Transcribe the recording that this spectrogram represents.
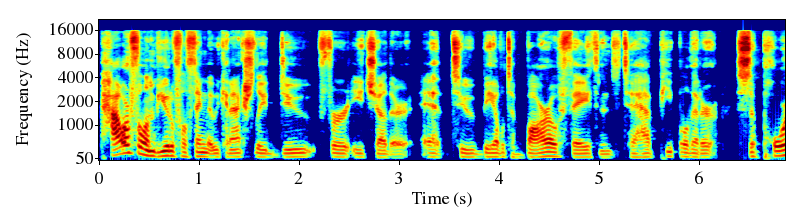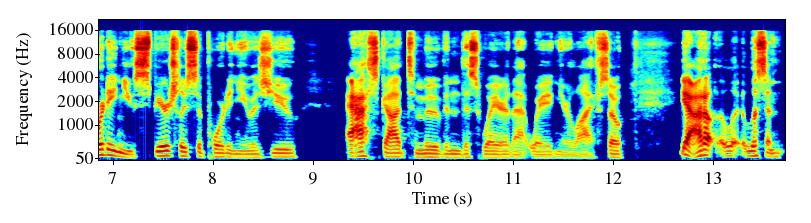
powerful and beautiful thing that we can actually do for each other uh, to be able to borrow faith and to have people that are supporting you, spiritually supporting you as you ask God to move in this way or that way in your life. So, yeah, I don't listen.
